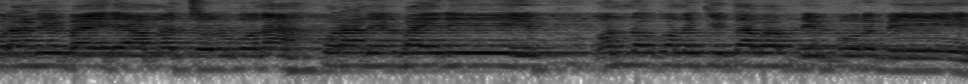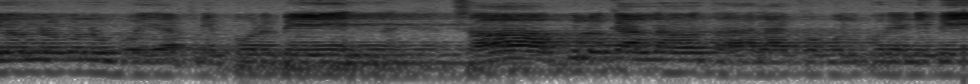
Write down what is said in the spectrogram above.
কোরআনের বাইরে আমরা চলবো না। কোরআনের বাইরে অন্য কোনো কিতাব আপনি পড়বেন, অন্য কোনো বই আপনি পড়বেন। সবগুলোকে আল্লাহ তালা কবুল করে নেবে।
